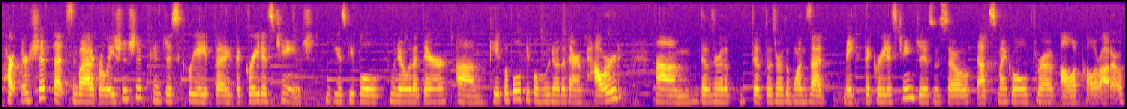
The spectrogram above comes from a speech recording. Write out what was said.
partnership, that symbiotic relationship can just create the, the greatest change because people who know that they're um, capable, people who know that they're empowered, um, those are the, the, those are the ones that make the greatest changes. And so that's my goal throughout all of Colorado.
